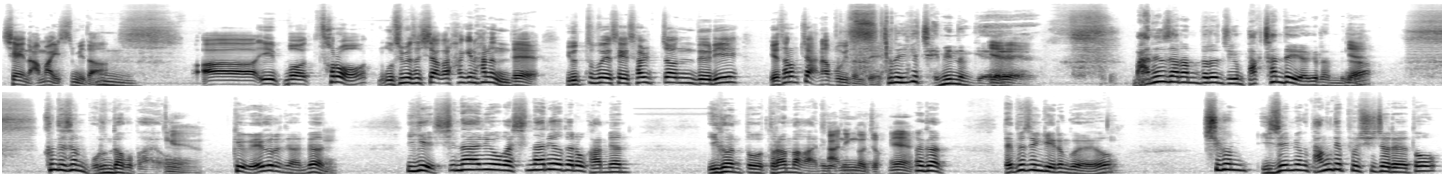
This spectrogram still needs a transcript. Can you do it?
시간이 남아 있습니다. 음. 아, 이 뭐 서로 웃으면서 시작을 하긴 하는데 유튜브에서의 설전들이 예사롭지 않아 보이던데. 저는 이게 재밌는 게 예. 많은 사람들은 지금 박찬대 이야기를 합니다. 예. 근데 저는 모른다고 봐요. 예. 그게 왜 그러냐면 음. 이게 시나리오가 시나리오대로 가면 이건 또 드라마가 아니거든요. 아닌 거죠. 예. 그러니까 대표적인 게 이런 거예요. 지금 이재명 당대표 시절에도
